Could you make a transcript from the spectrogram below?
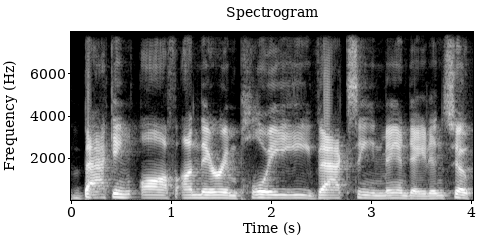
backing off on their employee vaccine mandate. And so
